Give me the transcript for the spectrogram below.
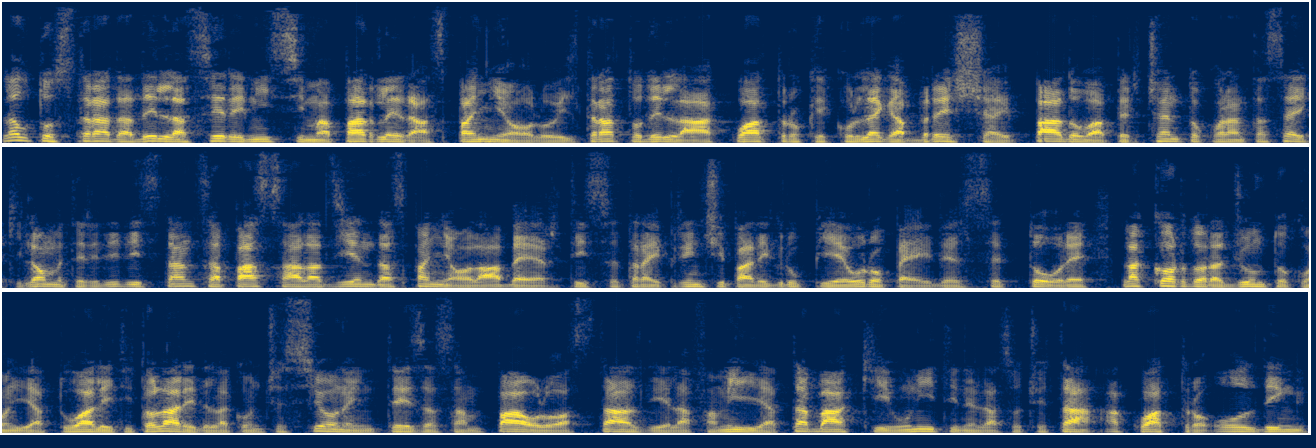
L'autostrada della Serenissima parlerà spagnolo. Il tratto della A4 che collega Brescia e Padova per 146 km di distanza passa all'azienda spagnola Abertis, tra i principali gruppi europei del settore. L'accordo raggiunto con gli attuali titolari della concessione, Intesa San Paolo, Astaldi e la famiglia Tabacchi, uniti nella società A4 Holding,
